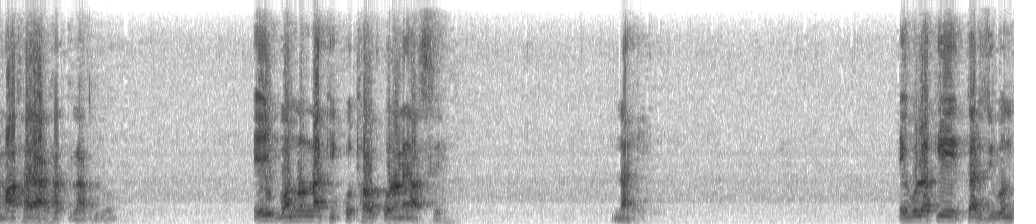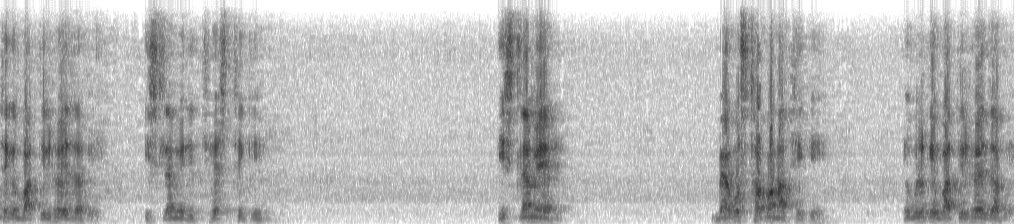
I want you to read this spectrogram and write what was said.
মাথায় আঘাত লাগল, এই বর্ণনা কি কোথাও কোরআনে আছে? নাই। এগুলা কি তার জীবন থেকে বাতিল হয়ে যাবে? ইসলামের ইতিহাস থেকে ইসলামের ব্যবস্থাপনা থেকে এগুলো কি বাতিল হয়ে যাবে।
